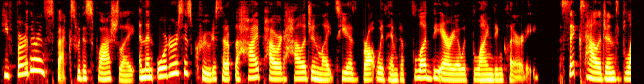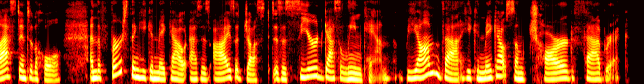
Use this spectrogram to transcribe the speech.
He further inspects with his flashlight and then orders his crew to set up the high powered halogen lights he has brought with him to flood the area with blinding clarity. Six halogens blast into the hole, and the first thing he can make out as his eyes adjust is a seared gasoline can. Beyond that, he can make out some charred fabric.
